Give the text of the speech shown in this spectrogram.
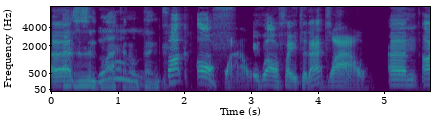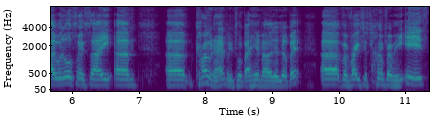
Uh, This isn't black, I don't think. fuck off. Wow. Is what I'll say to that. Wow. Um, I would also say um, uh, Konnan, we talked about him earlier a little bit, uh, the racist homophobe he is,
